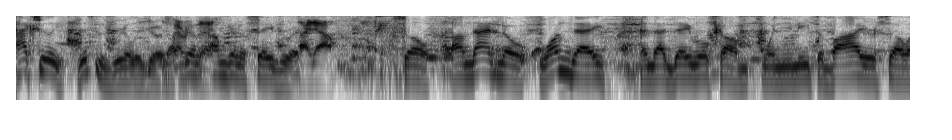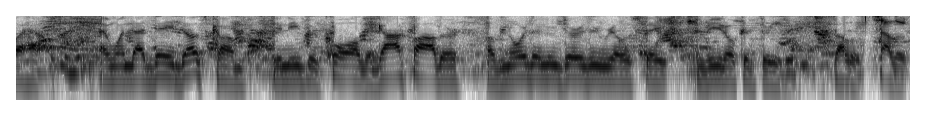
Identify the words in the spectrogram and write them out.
Actually, this is really good. I'm gonna. I'm gonna savor it. I know. So, on that note, one day, and that day will come when you need to buy or sell house. And when that day does come, you need to call the godfather of Northern New Jersey real estate, Vito Contuzzi. Salute. Salute.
